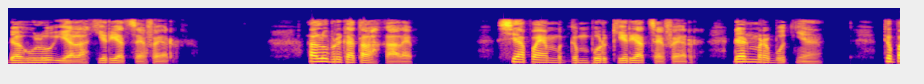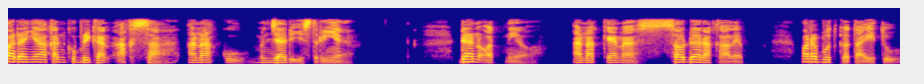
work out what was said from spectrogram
dahulu ialah Kiryat Sefer. Lalu berkatalah Kaleb, siapa yang menggempur Kiryat Sefer dan merebutnya, kepadanya akan kuberikan Aksa, anakku, menjadi istrinya. Dan Otnil, anak Kenas, saudara Kaleb, merebut kota itu.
